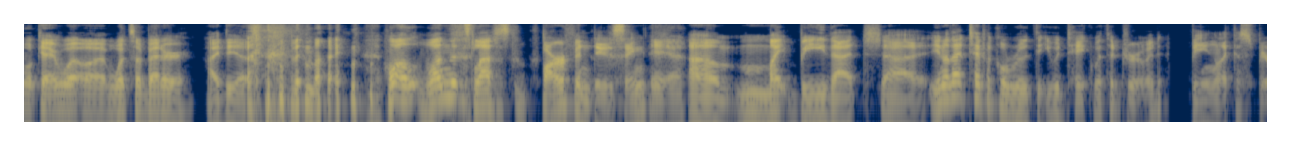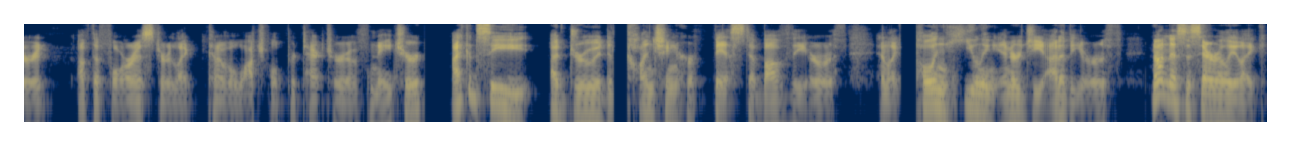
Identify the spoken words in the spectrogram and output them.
okay. What uh, what's a better idea than mine? well one that's less barf inducing yeah. um, might be that uh, you know that typical route that you would take with a druid, being like a spirit of the forest or like kind of a watchful protector of nature. I could see a druid clenching her fist above the earth and like pulling healing energy out of the earth. Not necessarily like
